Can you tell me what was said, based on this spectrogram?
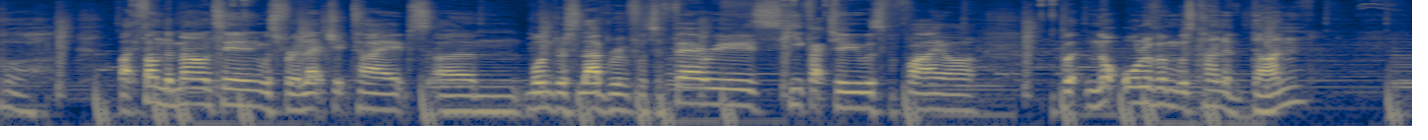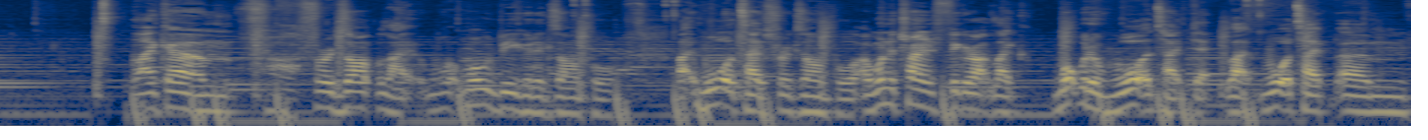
like Thunder Mountain was for electric types. Um, Wondrous Labyrinth was for fairies. Heat Factory was for fire, but not all of them was kind of done like um for example like what, what would be a good example? Like water types for example. I want to try and figure out like what would a water type deck like water type um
